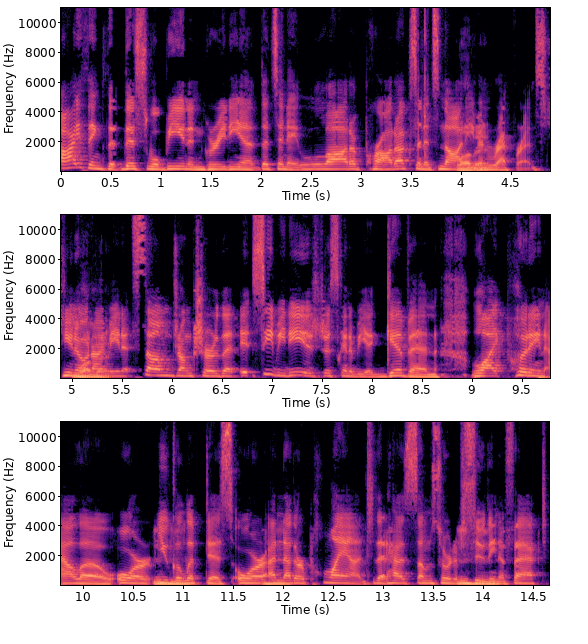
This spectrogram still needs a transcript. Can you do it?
I think that this will be an ingredient that's in a lot of products and it's not Love even it. referenced. You know Love what I mean? At some juncture, that it, CBD is just going to be a given, like putting aloe or mm-hmm. eucalyptus or mm-hmm. another plant that has some sort of mm-hmm. soothing effect.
